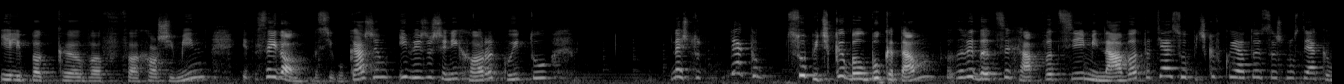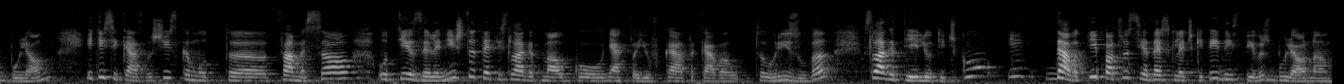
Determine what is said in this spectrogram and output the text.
или пък в Хошимин, Сайгон, да си го кажем, и виждаш едни хора, които нещо, някаква супичка, бълбука там, редат се, хапват си, минават, а тя е супичка, в която е всъщност някакъв бульон. И ти си казваш, искам от а, това месо, от тия зеленища, те ти слагат малко някаква ювка, такава от оризова, слагат ти и лютичко и дават ти и почваш си ядеш клечките и да изпиваш бульона.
